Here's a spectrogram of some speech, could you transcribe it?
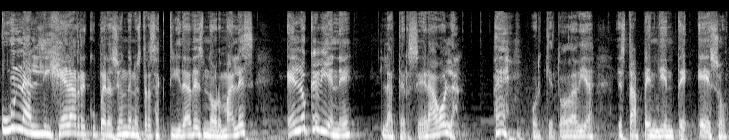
una ligera recuperación de nuestras actividades normales en lo que viene la tercera ola. Eh, porque todavía está pendiente eso.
